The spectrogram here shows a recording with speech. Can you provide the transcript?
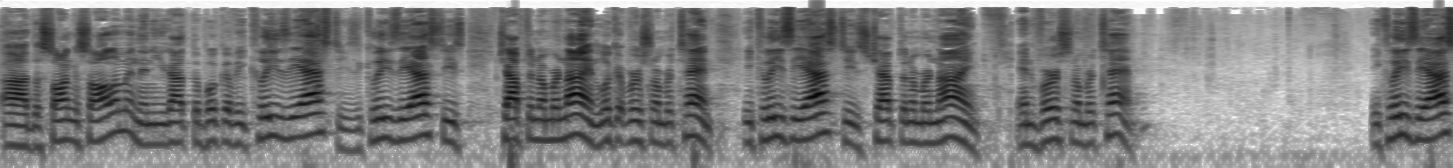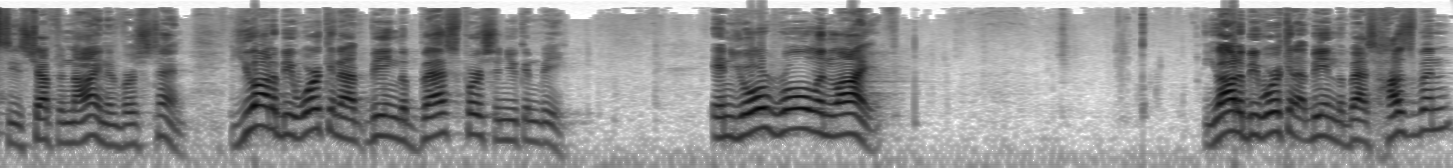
uh, the Song of Solomon, then you got the book of Ecclesiastes. Ecclesiastes chapter number 9. Look at verse number 10. Ecclesiastes chapter number 9 and verse number 10. Ecclesiastes chapter 9 and verse 10. You ought to be working at being the best person you can be. In your role in life, you ought to be working at being the best husband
